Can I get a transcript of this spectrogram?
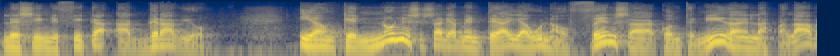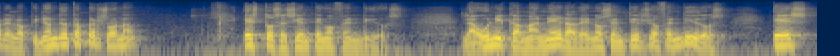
les significa agravio. Y aunque no necesariamente haya una ofensa contenida en las palabras, en la opinión de otra persona, estos se sienten ofendidos. La única manera de no sentirse ofendidos es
